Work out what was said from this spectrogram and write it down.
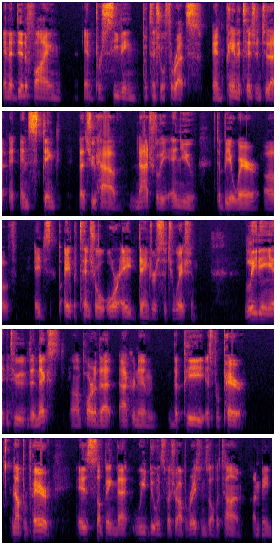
and identifying and perceiving potential threats and paying attention to that instinct that you have naturally in you to be aware of a, a potential or a dangerous situation. Leading into the next uh, part of that acronym, the P is prepare. Now, prepare is something that we do in special operations all the time. I mean,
